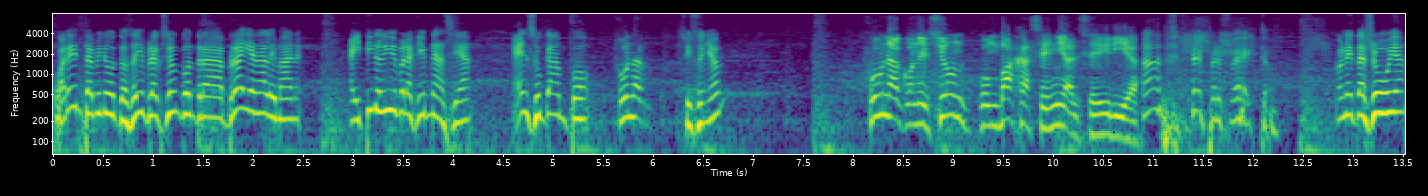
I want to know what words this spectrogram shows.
40 minutos. Hay infracción contra Brian Aleman. Hay tiro libre para gimnasia en su campo. Una, Sí, señor. Fue una conexión con baja señal, se diría. Ah, perfecto. Con esta lluvia,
